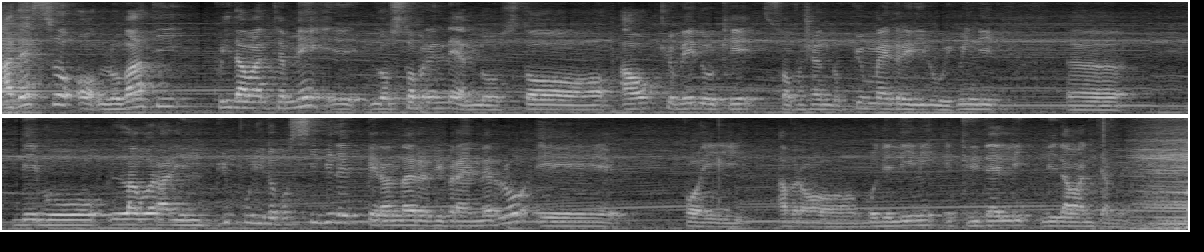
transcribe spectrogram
Adesso ho Lovati qui davanti a me e lo sto prendendo, sto a occhio vedo che sto facendo più metri di lui, quindi eh, devo lavorare il più pulito possibile per andare a riprenderlo e poi avrò Bodellini e Critelli lì davanti a me.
